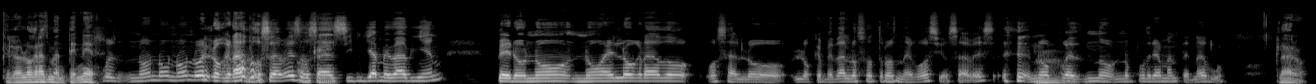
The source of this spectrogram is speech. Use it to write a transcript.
que lo logras mantener. Pues no, no, no lo he logrado, ¿sabes? O sea, sí ya me va bien, pero no, no he logrado, o sea, lo, lo que me dan los otros negocios, ¿sabes? no, Mm. pues, no, no podría mantenerlo. Claro.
